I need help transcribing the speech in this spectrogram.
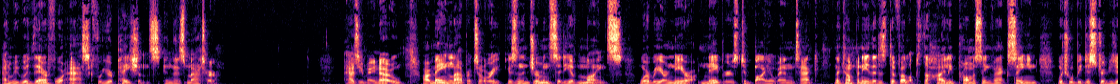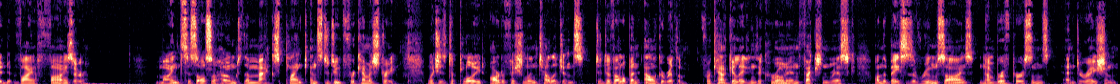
and we would therefore ask for your patience in this matter. As you may know, our main laboratory is in the German city of Mainz, where we are near neighbors to BioNTech, the company that has developed the highly promising vaccine which will be distributed via Pfizer. Mainz is also home to the Max Planck Institute for Chemistry, which has deployed artificial intelligence to develop an algorithm for calculating the corona infection risk on the basis of room size, number of persons, and duration.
